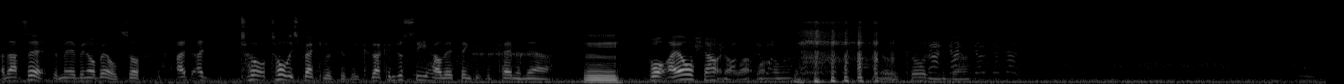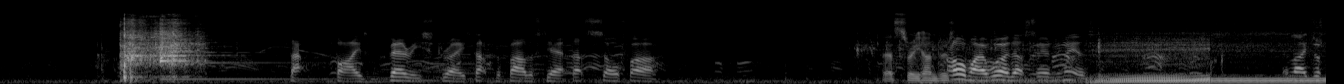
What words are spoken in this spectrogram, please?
and that's it. There may have been no build. So I, I to- totally speculatively because I can just see how they think it's a pain in the ass. Mm. But I all shouting all that while I'm no recording you guys. That flies very straight. That's the farthest yet. That's so far. That's 300. Oh my word, that's 300 metres. And like just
